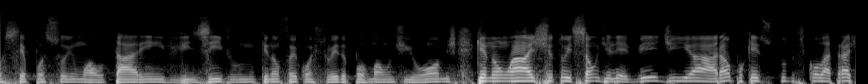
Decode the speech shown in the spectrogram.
você possui um altar invisível que não foi construído por mãos de homens, que não há instituição de Levi, de Arão, porque isso tudo ficou lá atrás,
